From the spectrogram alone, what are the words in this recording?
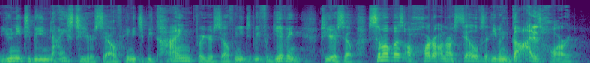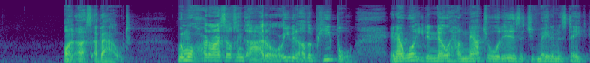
you need to be nice to yourself. You need to be kind for yourself. You need to be forgiving to yourself. Some of us are harder on ourselves than even God is hard on us about. We're more hard on ourselves than God or even other people. And I want you to know how natural it is that you've made a mistake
